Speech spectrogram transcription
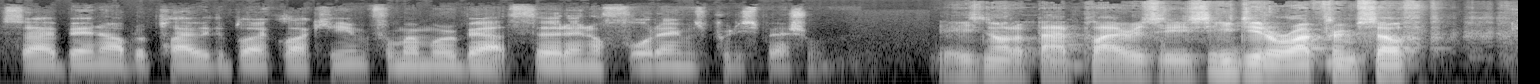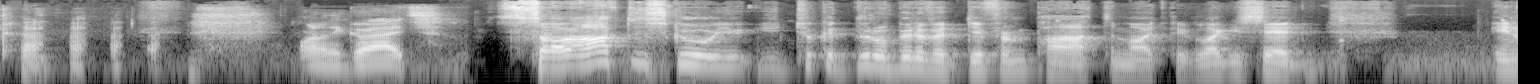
So being able to play with a bloke like him from when we were about 13 or 14 was pretty special. Yeah, he's not a bad player, is he? He did all right for himself. One of the greats. So after school, you, you took a little bit of a different path to most people. Like you said, in,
